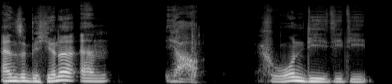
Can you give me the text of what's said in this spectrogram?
En ze beginnen en ja, gewoon die, die, die,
